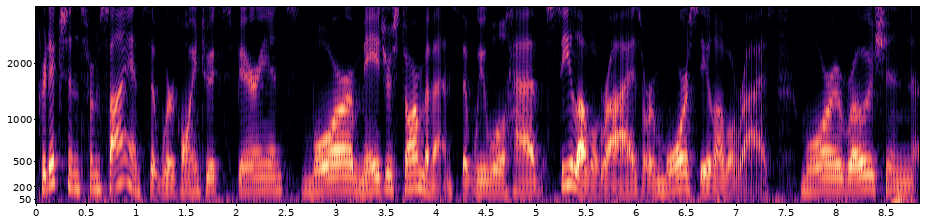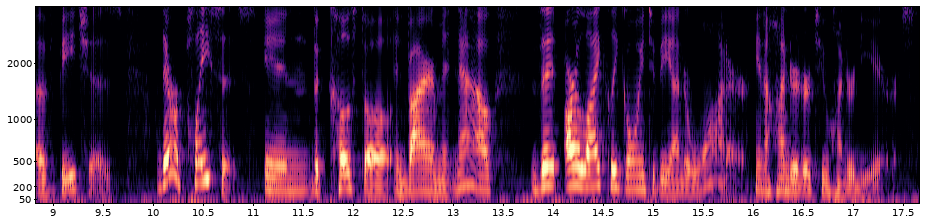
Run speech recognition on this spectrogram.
predictions from science that we're going to experience more major storm events, that we will have sea level rise or more sea level rise, more erosion of beaches. There are places in the coastal environment now that are likely going to be underwater in 100 or 200 years.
